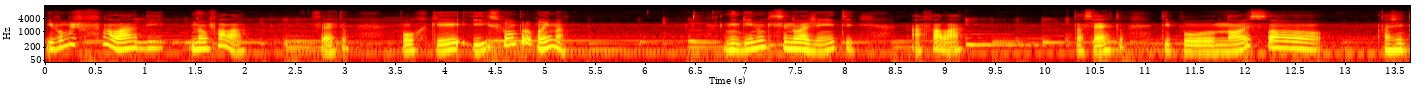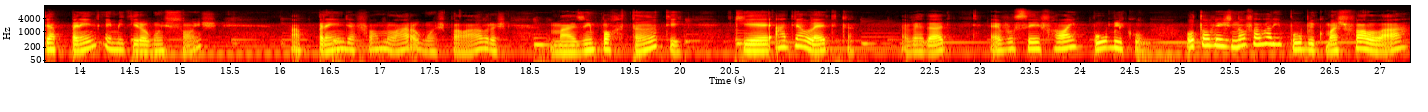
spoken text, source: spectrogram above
E vamos falar de não falar, certo? Porque isso é um problema. Ninguém nunca ensinou a gente a falar, tá certo? Tipo, nós só. A gente aprende a emitir alguns sons, aprende a formular algumas palavras, mas o importante que é a dialética, na verdade, é você falar em público, ou talvez não falar em público, mas falar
